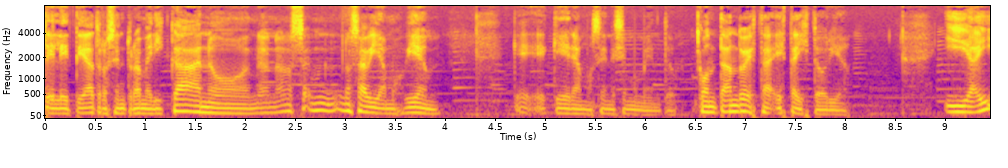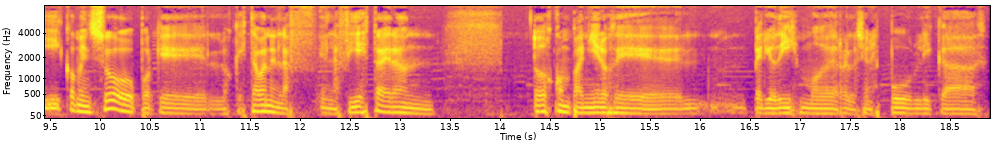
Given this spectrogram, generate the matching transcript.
teleteatro centroamericano, no, sabíamos bien qué, éramos en ese momento, contando esta, esta historia. Y ahí comenzó, porque los que estaban en la, en la fiesta eran todos compañeros de periodismo, de relaciones públicas,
